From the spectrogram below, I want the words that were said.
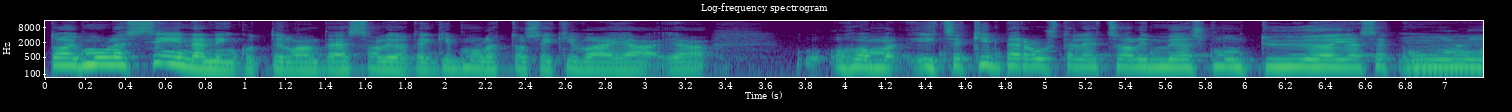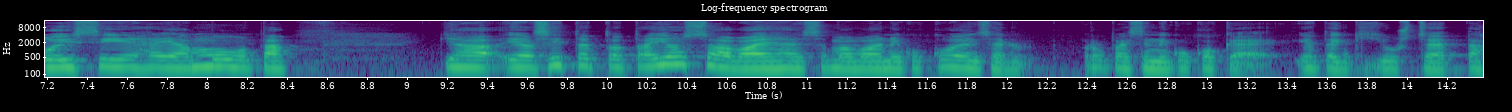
toi mulle siinä niinku, tilanteessa oli jotenkin mulle tosi kiva ja, ja huoma, itsekin perustelin, että se oli myös mun työ ja se kuului mm. siihen ja muuta. Ja, ja sitten tota, jossain vaiheessa mä vaan niinku koin sen, rupesin niinku kokea jotenkin just se, että,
